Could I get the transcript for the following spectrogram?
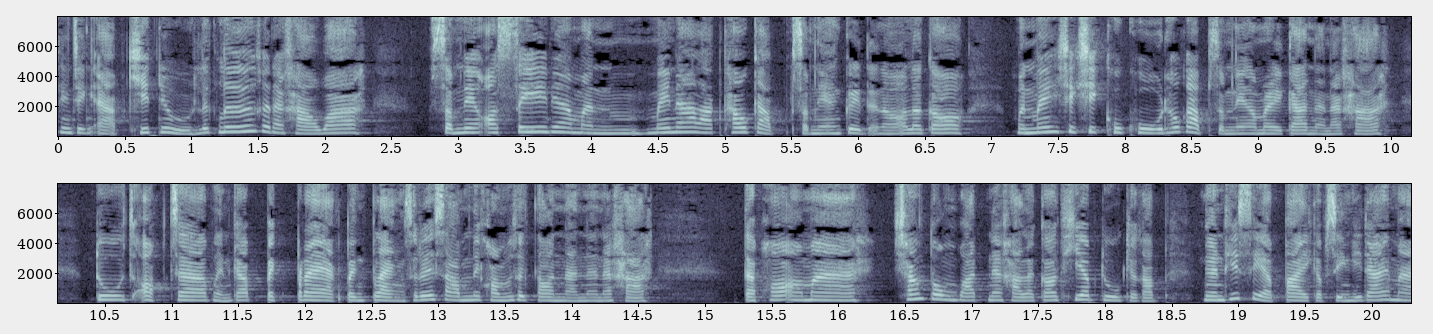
จริงๆ แอบคิดอยู่ลึกๆนะคะว่า สำเนียงออสซี่เนี่ยมันไม่น่ารักเท่ากับสำเนียงอังกฤษอะเนาะแล้วก็มันไม่ชิคชิคคูคูเท่ากับสำเนียงอเมริกันอะนะคะ ดูออกจะเหมือนกับแปลกๆแปลงๆซะด้วยซ้ำในความรู้สึกตอนนั้นนะนะคะ แต่พอเอามาช่างตรงวัดนะคะ แล้วก็เทียบดูเกี่ยวกับเงินที่เสียไปกับสิ่งที่ได้มา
